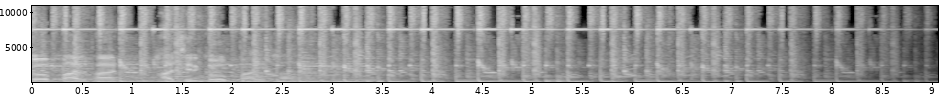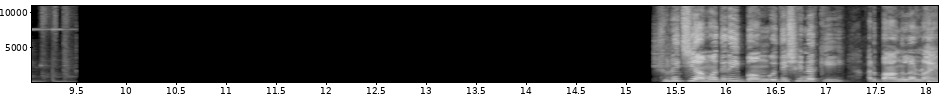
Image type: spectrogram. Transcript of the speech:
গোপাল ভার হাজির গোপাল ভার শুনেছি আমাদের এই বঙ্গদেশে নাকি আর বাংলা নয়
